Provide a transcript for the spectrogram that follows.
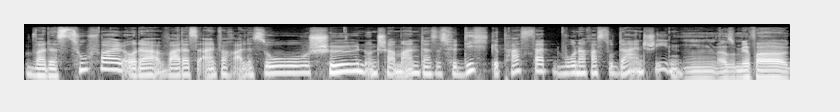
war das Zufall oder war das einfach alles so schön und charmant, dass es für dich gepasst hat? Wonach hast du da entschieden? Mm, also mir war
